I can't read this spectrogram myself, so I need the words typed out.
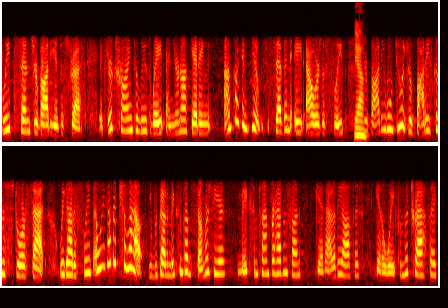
Sleep sends your body into stress. If you're trying to lose weight and you're not getting, I'm talking, you know, seven, eight hours of sleep, Yeah. your body won't do it. Your body's going to store fat. We got to sleep and we got to chill out. We've got to make some time. Summer's here. Make some time for having fun. Get out of the office. Get away from the traffic.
